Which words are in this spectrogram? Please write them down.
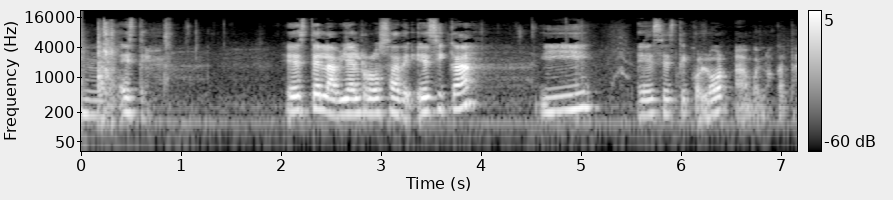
Mm, este. Este labial rosa de Esica. Y es este color. Ah, bueno, acá está.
